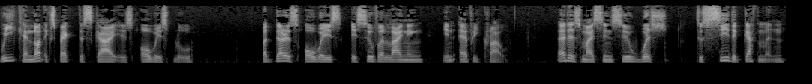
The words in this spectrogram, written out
We cannot expect the sky is always blue, but there is always a silver lining in every cloud. It is my sincere wish to see the government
